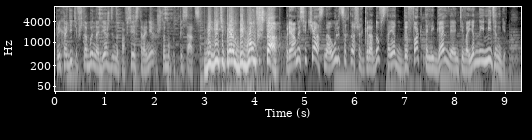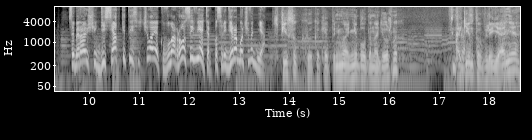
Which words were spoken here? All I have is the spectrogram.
Приходите в штабы Надеждина по всей стране, чтобы подписаться. Бегите прям бегом в штаб! Прямо сейчас на улицах наших городов стоят де-факто легальные антивоенные митинги, Собирающие десятки тысяч человек в мороз и ветер посреди рабочего дня. Список, как я понимаю, неблагонадежных, агентов влияния,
